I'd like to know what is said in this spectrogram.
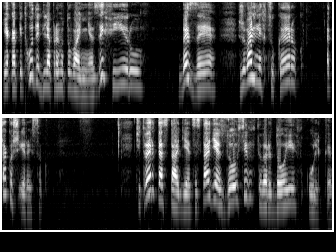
яка підходить для приготування зефіру, безе, жувальних цукерок а також ірисок. Четверта стадія це стадія зовсім твердої кульки.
